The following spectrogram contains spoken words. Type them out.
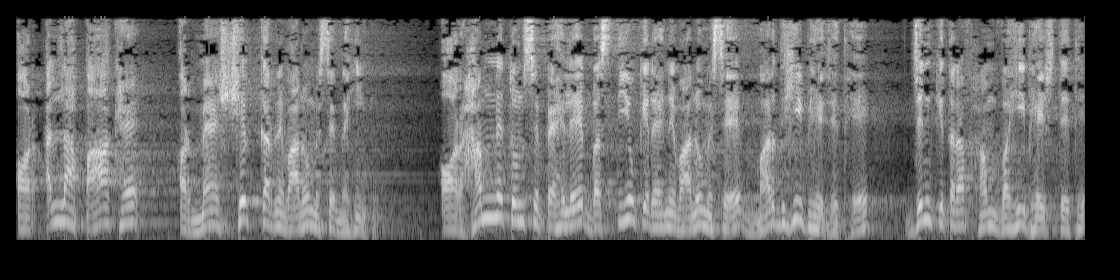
और अल्लाह पाक है और मैं शिरक करने वालों में से नहीं हूँ। और हमने तुमसे पहले बस्तियों के रहने वालों में से मर्द ही भेजे थे जिनकी तरफ हम वही भेजते थे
